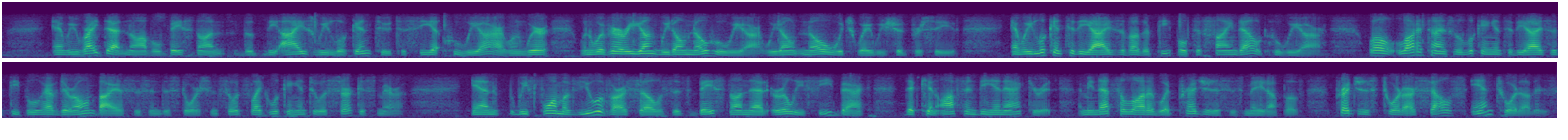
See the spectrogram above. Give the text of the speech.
and we write that novel based on the the eyes we look into to see who we are. When we're when we're very young we don't know who we are. We don't know which way we should perceive. And we look into the eyes of other people to find out who we are. Well a lot of times we're looking into the eyes of people who have their own biases and distortions. So it's like looking into a circus mirror and we form a view of ourselves that's based on that early feedback that can often be inaccurate. I mean, that's a lot of what prejudice is made up of prejudice toward ourselves and toward others.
